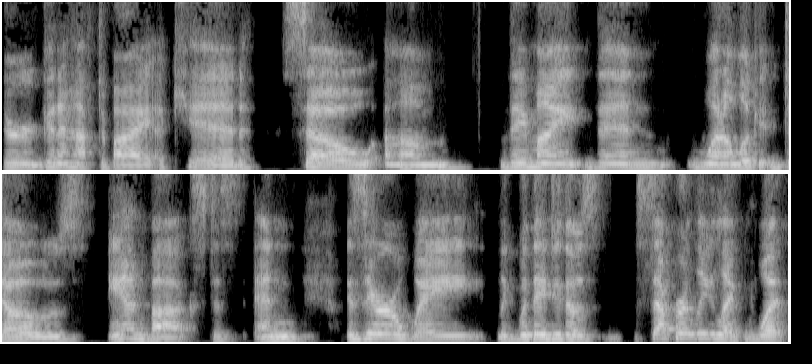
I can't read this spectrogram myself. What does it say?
They're going to have to buy a kid. So um, they might then want to look at does and bucks. To, and is there a way, like, would they do those separately? Like what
